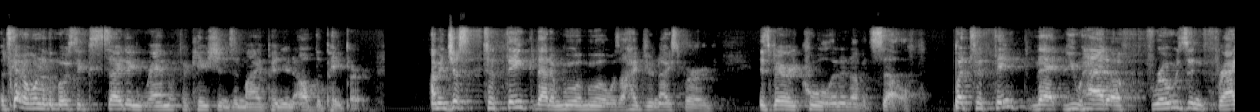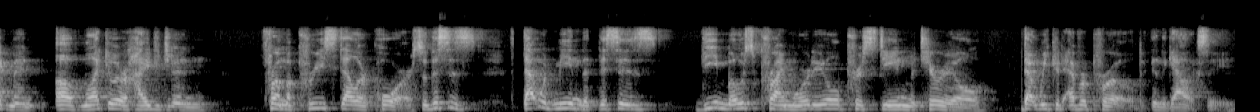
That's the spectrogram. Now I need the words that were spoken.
it's kind of one of the most exciting ramifications in my opinion of the paper. I mean just to think that Oumuamua was a hydrogen iceberg is very cool in and of itself. But to think that you had a frozen fragment of molecular hydrogen from a pre-stellar core. So this is that would mean that this is the most primordial, pristine material that we could ever probe in the galaxy.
